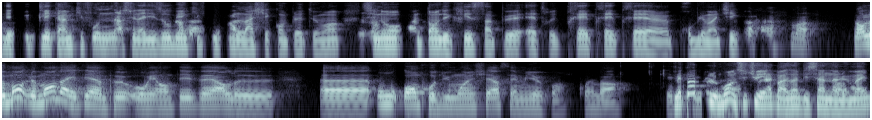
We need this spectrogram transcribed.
des trucs clés quand même qu'il faut nationaliser ou bien qu'il faut pas lâcher complètement. Mhm. Sinon, en temps de crise, ça peut être très, très, très euh, problématique. Non, le monde, le monde a été un peu orienté vers le euh, où on produit moins cher, c'est mieux, quoi. Point barre. Mais pas tout le monde. Si tu regardes par exemple ici en Allemagne,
